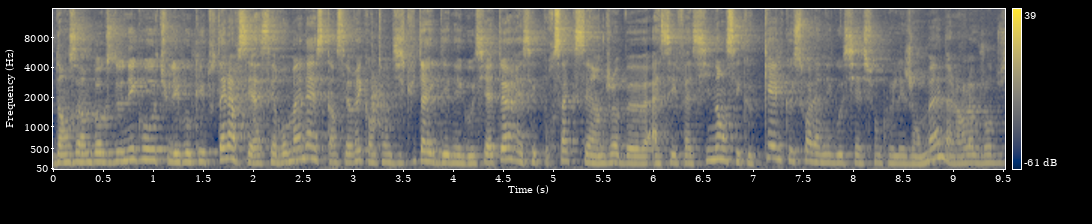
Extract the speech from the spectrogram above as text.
dans un box de négo, tu l'évoquais tout à l'heure, c'est assez romanesque. Hein. C'est vrai quand on discute avec des négociateurs, et c'est pour ça que c'est un job euh, assez fascinant, c'est que quelle que soit la négociation que les gens mènent, alors là aujourd'hui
